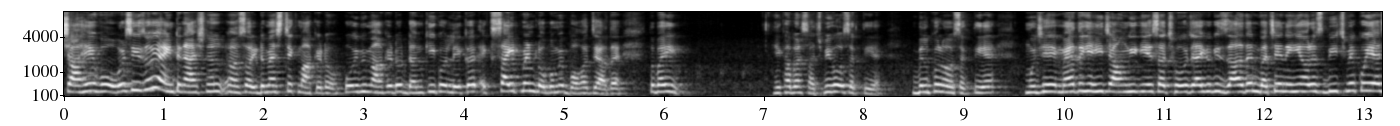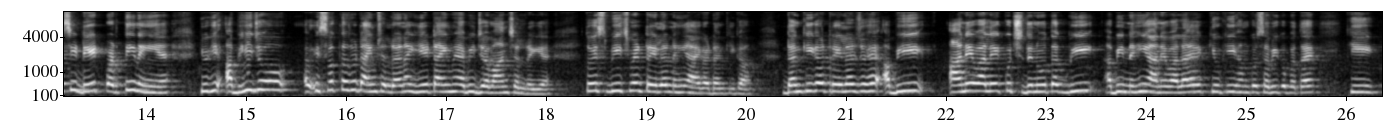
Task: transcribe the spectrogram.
चाहे वो ओवरसीज़ हो या इंटरनेशनल सॉरी डोमेस्टिक मार्केट हो, कोई भी मार्केट हो डंकी को लेकर एक्साइटमेंट लोगों में बहुत ज़्यादा है। तो भाई ये खबर सच भी हो सकती है, बिल्कुल हो सकती है। मुझे, मैं तो यही चाहूँगी कि ये सच हो जाए, क्योंकि ज़्यादा दिन बचे नहीं हैं और इस बीच में कोई ऐसी डेट पड़ती नहीं है, क्योंकि अभी जो, इस वक्त का जो टाइम चल रहा है ना, ये टाइम है, अभी जवान चल रही है। तो इस बीच में ट्रेलर नहीं आएगा डंकी का। डंकी का ट्रेलर जो है, अभी आने वाले कुछ दिनों तक भी अभी नहीं आने वाला है, क्योंकि हमको सभी को पता है कि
